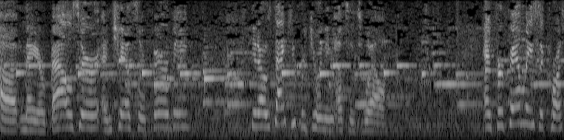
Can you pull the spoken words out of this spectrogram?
uh, Mayor Bowser and Chancellor Ferebee, you know, thank you for joining us as well. And for families across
